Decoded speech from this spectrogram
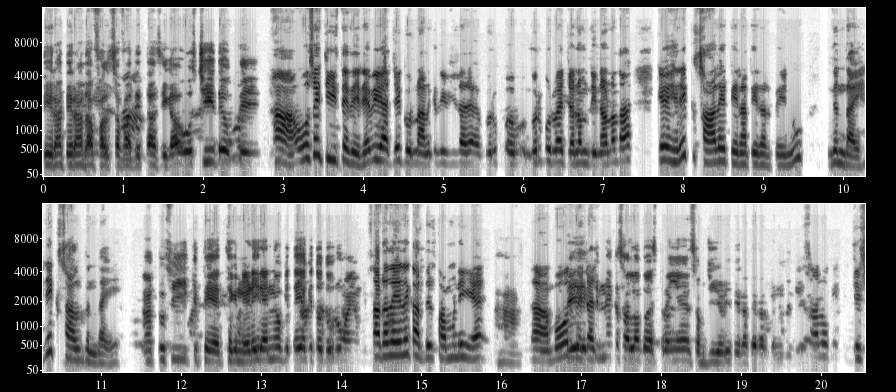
13 13 ਦਾ ਫਲਸਫਾ ਹਾਂ। ਦਿੱਤਾ ਸੀਗਾ ਉਸ ਚੀਜ਼ ਦੇ ਉੱਤੇ ਹਾਂ ਉਸੇ ਚੀਜ਼ ਤੇ ਦੇ ਰਿਹਾ ਵੀ ਅੱਜ ਗੁਰੂ ਨਾਨਕ ਦੇਵ ਜੀ ਦਾ ਗੁਰਪੁਰਬ ਹੈ ਜਨਮ ਦਿਨ ਆ ਉਹਨਾਂ ਦਾ ਕਿ ਹਰੇਕ ਸਾਲ ਇਹ 13 13 ਰੁਪਏ ਨੂੰ ਦਿੰਦਾ ਹੈ ਹਰੇਕ ਸਾਲ ਦਿੰਦਾ ਹੈ ਤੁਸੀਂ ਕਿੱਥੇ ਇੱਥੇ ਨੇੜੇ ਹੀ ਰਹਿੰਦੇ ਹੋ ਕਿਤੇ ਜਾਂ ਕਿਤੋਂ ਦੂਰੋਂ ਆਏ ਹੋ? ਸਾਡਾ ਤਾਂ ਇਹਦੇ ਘਰ ਦੇ ਸਾਹਮਣੇ ਹੀ ਹੈ। ਹਾਂ। ਹਾਂ ਬਹੁਤ ਬੇਟਾ ਕਿੰਨੇ ਕ ਸਾਲਾਂ ਤੋਂ ਇਸ ਤਰ੍ਹਾਂ ਹੀ ਹੈ ਸਬਜ਼ੀ ਜਿਹੜੀ 13 13 ਰੁਪਏ ਨੂੰ ਦਿੰਦੀ ਹੈ ਸਾਲ ਹੋ ਗਏ ਜਿਸ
